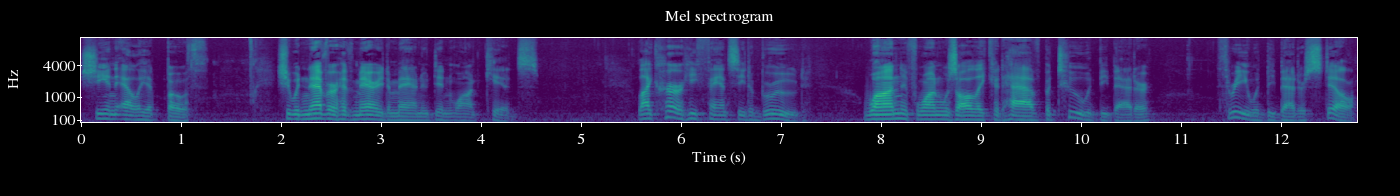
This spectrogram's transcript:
she and Elliot both. She would never have married a man who didn't want kids. Like her, he fancied a brood. One, if one was all they could have, but two would be better. Three would be better still.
